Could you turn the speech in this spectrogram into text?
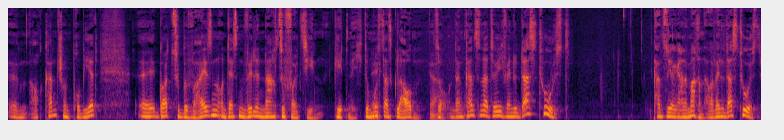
ähm, auch Kant schon probiert, äh, Gott zu beweisen und dessen Willen nachzuvollziehen. Geht nicht. Du nee. musst das glauben. Ja. So, und dann kannst du natürlich, wenn du das tust, kannst du ja gerne machen, aber wenn du das tust,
